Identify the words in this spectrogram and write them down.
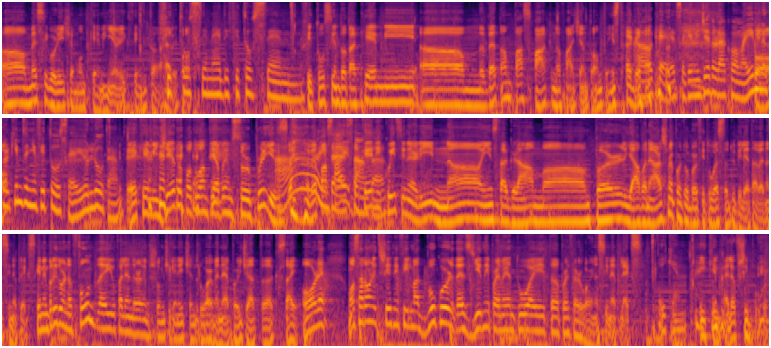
Uh, me siguri që mund të kemi një rikthim të Harry Potter. Fituesin Edi Fituesin. Fituesin do ta kemi um, vetëm pas pak në faqen tonë të Instagram. Ah, okej, okay, s'e kemi gjetur akoma. Jemi po, në kërkim të një fituesi, ju lutem. E kemi gjetur, po duam t'ia bëjmë surprizë. Ah, dhe pastaj do kemi kuicin e ri në Instagram uh, për javën e ardhshme për t'u bërë fitues të dy biletave në Cineplex. Kemi mbërritur në fund dhe ju falenderojmë shumë që keni qëndruar me ne përgjatë uh, kësaj ore. Mos harroni të shihni filma të bukur dhe zgjidhni premierën tuaj të preferuar në Cineplex. Ikim. Ikim, kalofshi bukur.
